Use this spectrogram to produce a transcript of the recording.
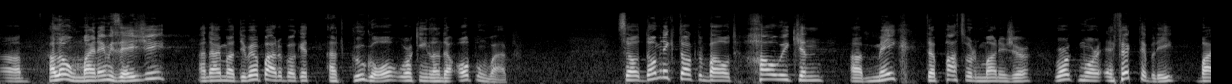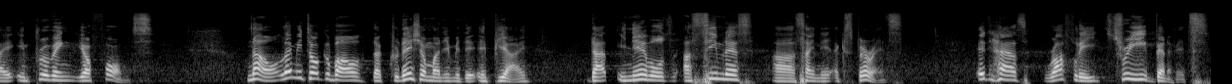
Uh, hello, my name is Eiji, and I'm a developer advocate at Google working on the open web. So Dominic talked about how we can uh, make the password manager work more effectively by improving your forms. Now, let me talk about the credential management API that enables a seamless uh, sign-in experience. It has roughly three benefits.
